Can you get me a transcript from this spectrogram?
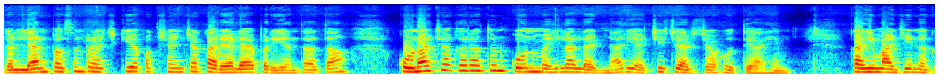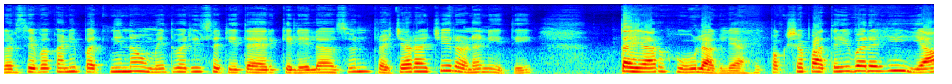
गल्ल्यांपासून राजकीय पक्षांच्या कार्यालयापर्यंत आता कोणाच्या घरातून कोण महिला लढणार याची चर्चा होते आहे. काही माजी नगरसेवक आणि पत्नींना उमेदवारीसाठी तयार केलेलं असून प्रचाराची रणनीती तयार होऊ लागले आहे. पक्षपातळीवरही या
